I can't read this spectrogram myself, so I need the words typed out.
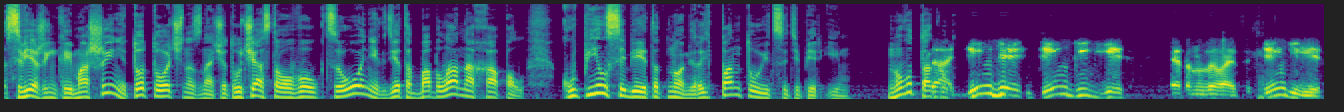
свеженькой машине, то точно, значит, участвовал в аукционе, где-то бабла нахапал, купил себе этот номер и понтуется теперь им. Ну, вот так да, вот. деньги, деньги есть, это называется. Деньги есть.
